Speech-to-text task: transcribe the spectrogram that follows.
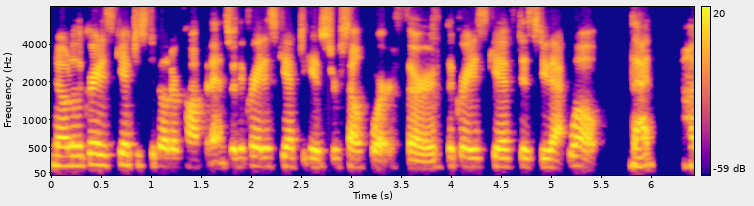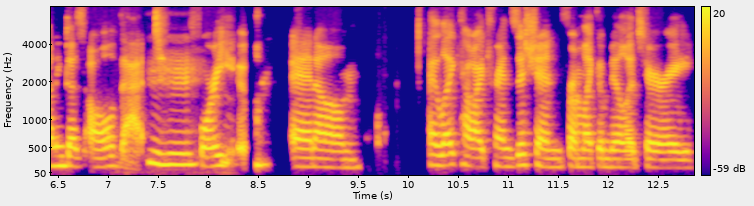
no, no, the greatest gift is to build her confidence, or the greatest gift to give her self worth, or the greatest gift is to do that. Well, that hunting does all of that mm-hmm. for you. And um, I like how I transitioned from like a military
